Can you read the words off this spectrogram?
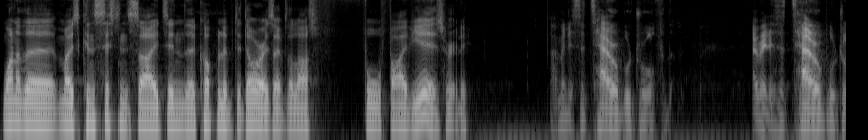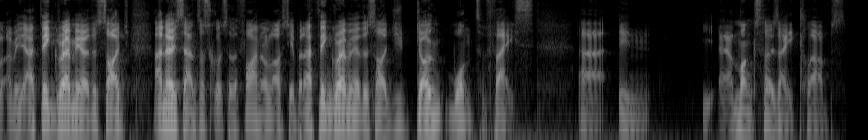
one of the most consistent sides in the Copa Libertadores over the last four or five years, really. I mean, it's a terrible draw for them. I mean, it's a terrible draw. I mean, I think Gremio, the side. I know Santos got to the final last year, but I think Gremio, the side you don't want to face uh, in amongst those eight clubs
